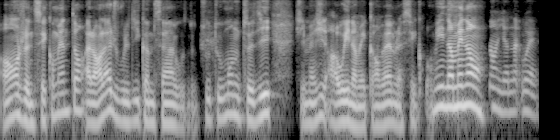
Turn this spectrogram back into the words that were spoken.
en je ne sais combien de temps. Alors là, je vous le dis comme ça, tout, tout le monde te dit, j'imagine, ah oui, non mais quand même, là c'est gros. Mais non, mais non. Non, il y en a, ouais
